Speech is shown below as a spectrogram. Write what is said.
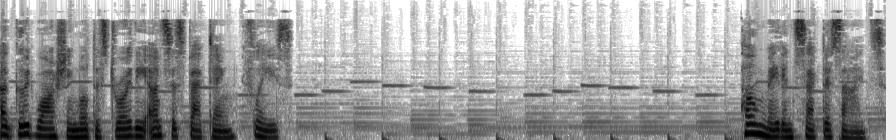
A good washing will destroy the unsuspecting fleas. Homemade insecticides.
